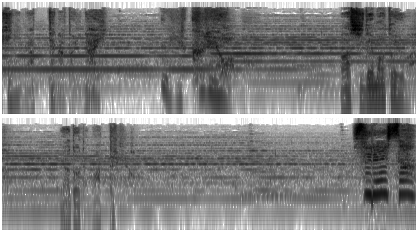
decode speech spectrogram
キになってなどいない。ミクリオ足手まといは宿で待ってるよスレイさん、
